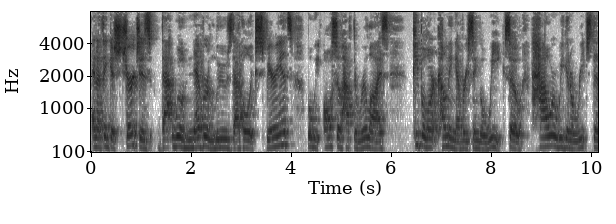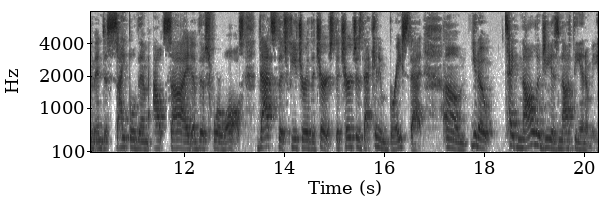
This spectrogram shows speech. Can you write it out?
And I think as churches, that will never lose that whole experience, but we also have to realize people aren't coming every single week. So how are we going to reach them and disciple them outside of those four walls? That's the future of the church. The churches that can embrace that. Um, you know, technology is not the enemy.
